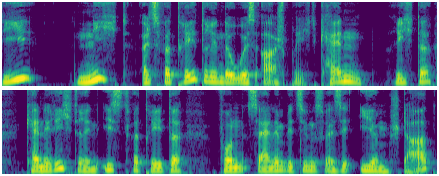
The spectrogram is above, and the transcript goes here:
die nicht als Vertreterin der USA spricht. Kein Richter, keine Richterin ist Vertreter von seinem bzw. ihrem Staat.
